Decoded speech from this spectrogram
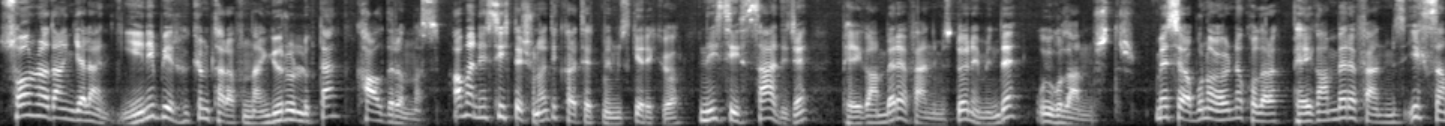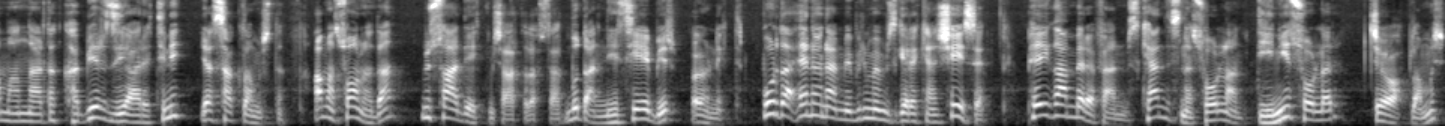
sonradan gelen yeni bir hüküm tarafından yürürlükten kaldırılmaz. Ama nesihte şuna dikkat etmemiz gerekiyor. Nesih sadece Peygamber Efendimiz döneminde uygulanmıştır. Mesela buna örnek olarak Peygamber Efendimiz ilk zamanlarda kabir ziyaretini yasaklamıştı. Ama sonradan müsaade etmiş arkadaşlar. Bu da nesiye bir örnektir. Burada en önemli bilmemiz gereken şey ise Peygamber Efendimiz kendisine sorulan dini soruları cevaplamış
